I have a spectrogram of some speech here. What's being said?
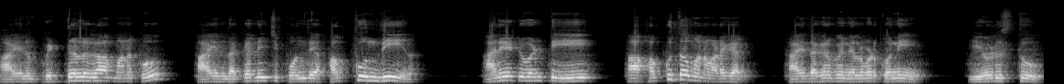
ఆయన బిడ్డలుగా మనకు ఆయన దగ్గర నుంచి పొందే హక్కు ఉంది అనేటువంటి ఆ హక్కుతో మనం అడగాలి. ఆయన దగ్గర పోయి నిలబడుకొని ఏడుస్తూ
